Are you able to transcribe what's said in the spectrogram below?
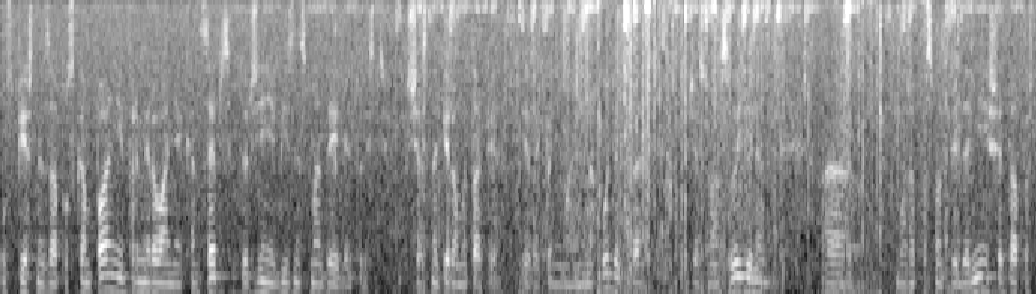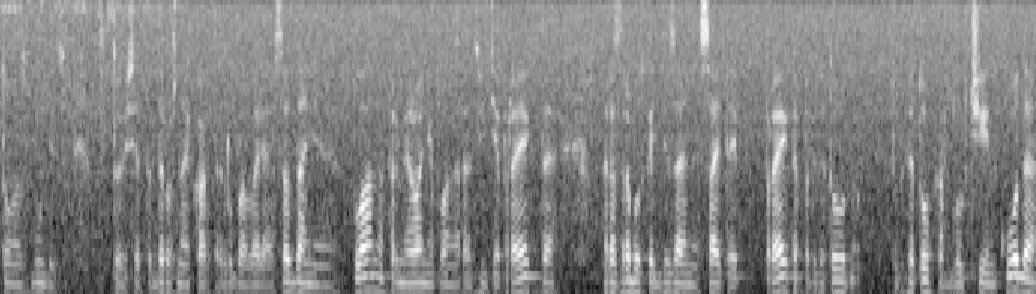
успешный запуск компании, формирование концепции, утверждение бизнес-модели. То есть сейчас на первом этапе, я так понимаю, не находится. Сейчас у нас выделен. Э, можно посмотреть дальнейшие этапы, что у нас будет. То есть это дорожная карта, грубо говоря, создание плана, формирование плана развития проекта, разработка дизайна сайта и проекта, подготовка, подготовка блокчейн-кода.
